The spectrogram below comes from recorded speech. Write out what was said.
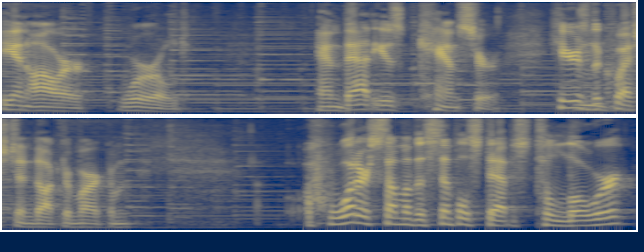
in our world, and that is cancer. Here's mm. the question, Dr. Marcum What are some of the simple steps to lower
